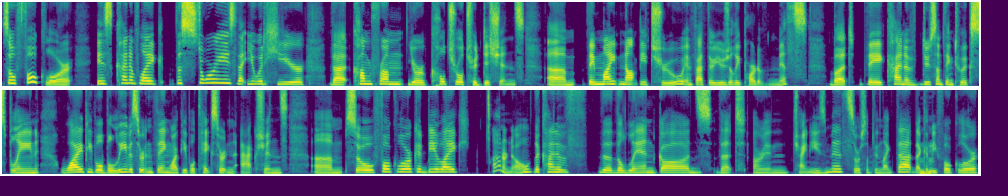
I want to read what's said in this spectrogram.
So, folklore is kind of like the stories that you would hear that come from your cultural traditions. Um, they might not be true. In fact, they're usually part of myths, but they kind of do something to explain why people believe a certain thing, why people take certain actions. Um, so, folklore could be like, I don't know, the kind of the the land gods that are in Chinese myths or something like that. That could be folklore.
